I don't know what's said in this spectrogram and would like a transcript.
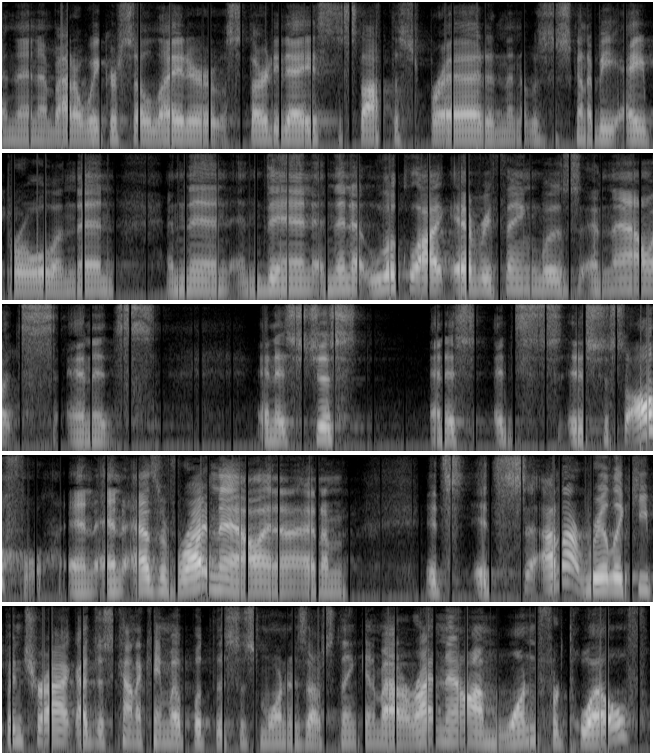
And then about a week or so later, it was 30 days to stop the spread, and then it was just going to be April, and then and then and then and then it looked like everything was, and now it's and it's and it's just and it's it's it's just awful. And and as of right now, and, and I'm it's it's I'm not really keeping track. I just kind of came up with this this morning as I was thinking about it. Right now, I'm one for 12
